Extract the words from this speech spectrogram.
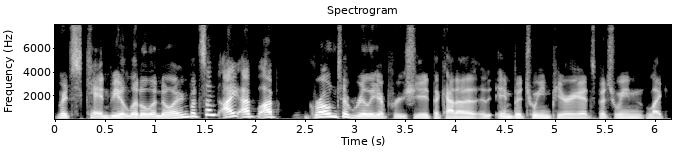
which can be a little annoying. But some I I, I grown to really appreciate the kind of in between periods between like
